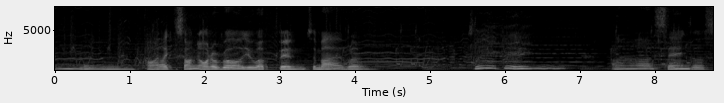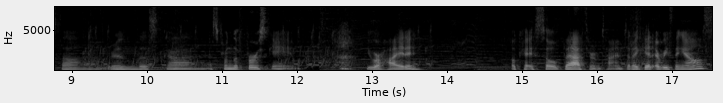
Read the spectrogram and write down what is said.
Oh, I like the song. I want to roll you up into my. To be a single star in the sky. It's from the first game. You were hiding. Okay, so bathroom time. Did I get everything else?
